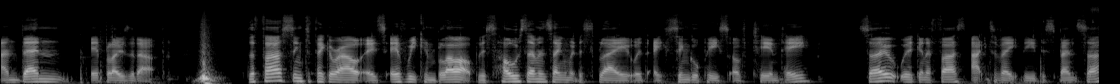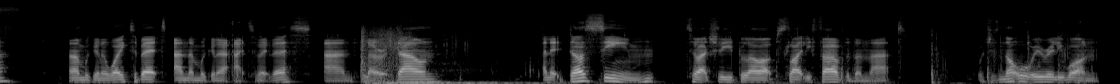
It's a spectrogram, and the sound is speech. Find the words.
and then it blows it up. The first thing to figure out is if we can blow up this whole 7 segment display with a single piece of TNT. So we're going to first activate the dispenser and we're going to wait a bit and then we're going to activate this and lower it down. And it does seem to actually blow up slightly further than that which is not what we really want.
